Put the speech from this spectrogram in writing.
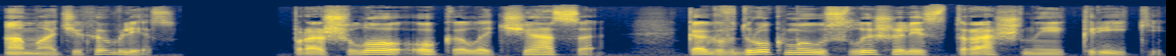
а мачеха в лес. Прошло около часа, как вдруг мы услышали страшные крики.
